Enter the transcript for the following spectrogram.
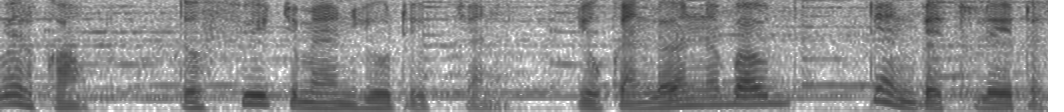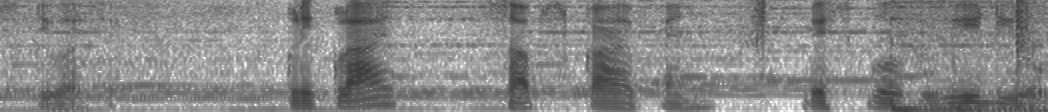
Welcome to Futureman YouTube channel. You can learn about 10 best latest devices. Click like, subscribe and let's go to video.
